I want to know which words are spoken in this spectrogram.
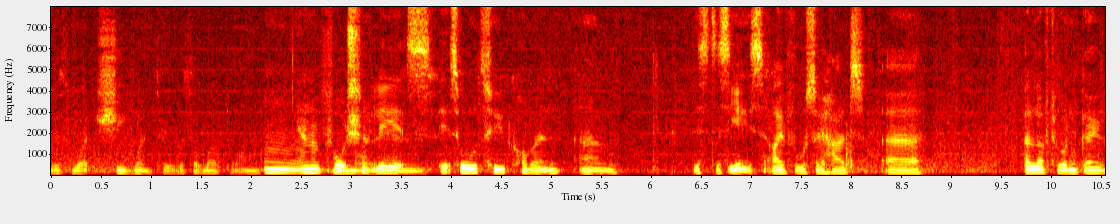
with what she went through with a loved one. Mm, and unfortunately, it's it's all too common. Um, this disease. I've also had uh, a loved one go.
